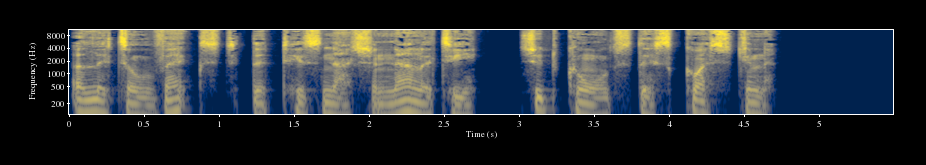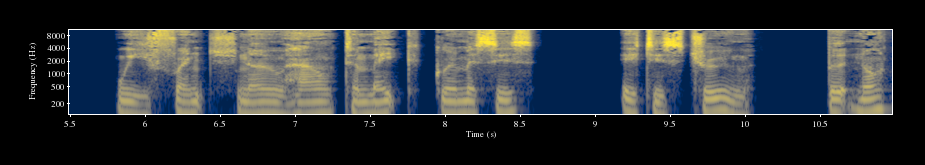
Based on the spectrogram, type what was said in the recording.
a little vexed that his nationality should cause this question. We French know how to make grimaces, it is true, but not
